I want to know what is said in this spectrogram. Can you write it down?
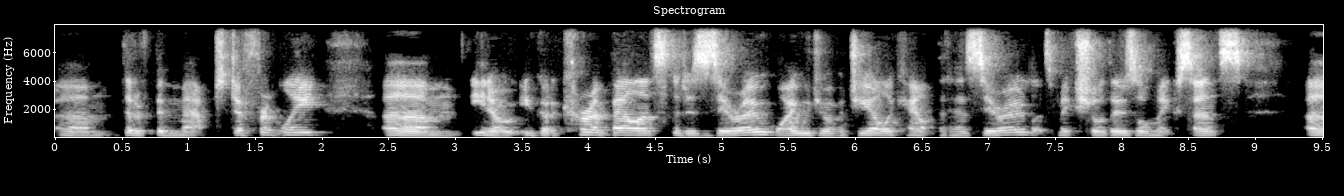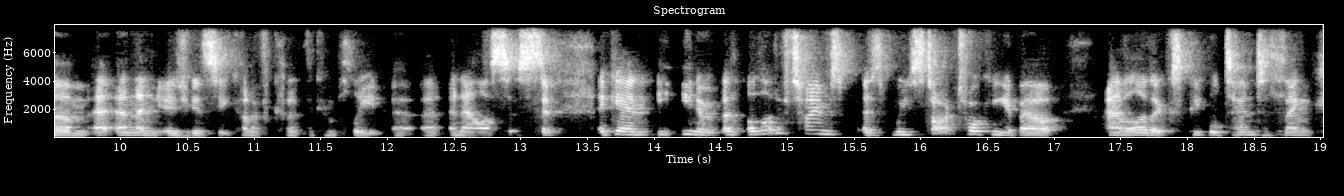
um, that have been mapped differently. Um, you know, you've got a current balance that is zero. Why would you have a GL account that has zero? Let's make sure those all make sense. Um, and then, as you can see, kind of kind of the complete uh, analysis. So again, you know, a, a lot of times as we start talking about analytics, people tend to think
